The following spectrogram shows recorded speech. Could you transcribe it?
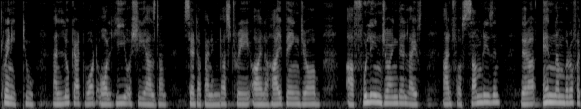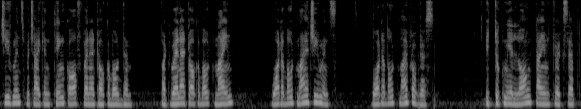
22 and look at what all he or she has done. Set up an industry, are in a high paying job, are fully enjoying their lives, and for some reason, there are n number of achievements which I can think of when I talk about them. But when I talk about mine, what about my achievements? What about my progress? It took me a long time to accept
